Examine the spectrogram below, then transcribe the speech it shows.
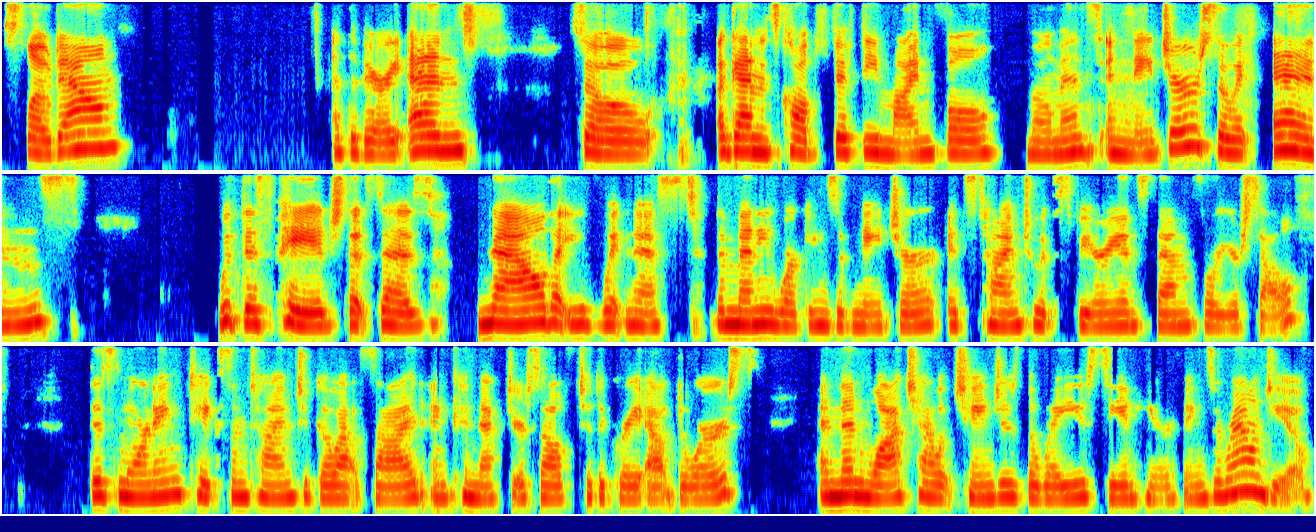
Slow Down at the very end. So again, it's called 50 Mindful Moments in Nature. So it ends with this page that says, now that you've witnessed the many workings of nature, it's time to experience them for yourself. This morning, take some time to go outside and connect yourself to the great outdoors, and then watch how it changes the way you see and hear things around you.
